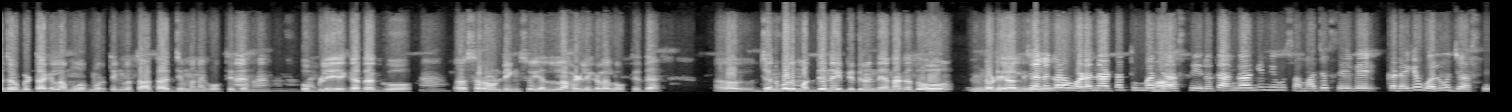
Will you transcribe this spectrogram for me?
ರಜಾ ಬಿಟ್ಟಾಗೆಲ್ಲ ಮೂರ್ ಮೂರ್ ತಿಂಗಳು ತಾತ ಅಜ್ಜಿ ಮನೆಗೆ ಹೋಗ್ತಿದ್ದೆ ನಾನು. ಹುಬ್ಳಿ ಗದಗು ಸರೌಂಡಿಂಗ್ಸ್ ಎಲ್ಲ ಹಳ್ಳಿಗಳಲ್ಲಿ ಹೋಗ್ತಿದ್ದೆ. ಜನಗಳ ಮಧ್ಯೆನೇ ಇದ್ದಿದ್ರಿಂದ ಏನಾಗೋದು ನೋಡಿ ಅಲ್ಲಿ ಜನಗಳ ಒಡನಾಟ ತುಂಬಾ ಜಾಸ್ತಿ ಇರುತ್ತೆ. ಹಂಗಾಗಿ ನೀವು ಸಮಾಜ ಸೇವೆ ಕಡೆಗೆ ಒಲವು ಜಾಸ್ತಿ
